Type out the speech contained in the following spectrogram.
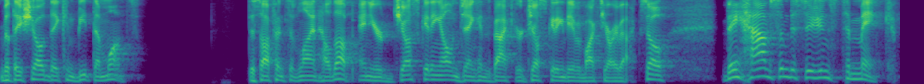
but they showed they can beat them once. This offensive line held up, and you're just getting Elton Jenkins back. You're just getting David Bakhtiari back. So they have some decisions to make.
